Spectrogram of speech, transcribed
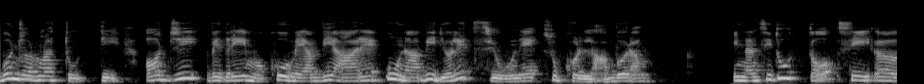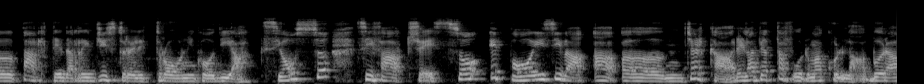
Buongiorno a tutti, oggi vedremo come avviare una video lezione su Collabora. Innanzitutto si eh, parte dal registro elettronico di Axios, si fa accesso e poi si va a eh, cercare la piattaforma Collabora.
